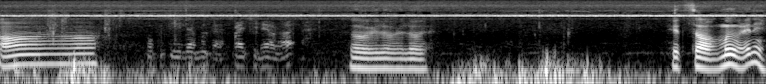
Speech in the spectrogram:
อ๋อปกติแล้วมันก็ไปที่แล้วละเลยเลยเลยเห็ดสองมือเลยนี่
